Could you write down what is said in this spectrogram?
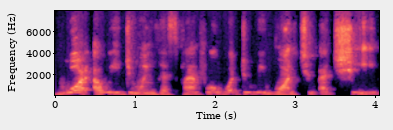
What are we doing this plan for? What do we want to achieve?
